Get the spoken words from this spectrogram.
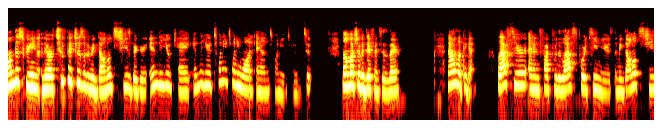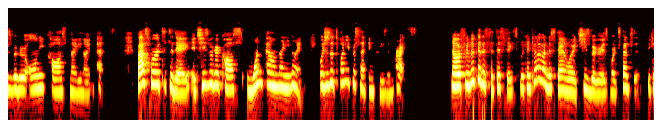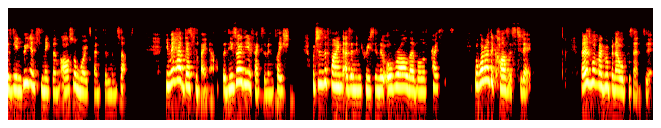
On the screen, there are two pictures of a McDonald's cheeseburger in the UK in the year 2021 and 2022. Not much of a difference, is there? Now look again. Last year, and in fact for the last 14 years, a McDonald's cheeseburger only cost 99 pence. Fast forward to today, a cheeseburger costs £1.99, which is a 20% increase in price. Now, if we look at the statistics, we can kind of understand why a cheeseburger is more expensive, because the ingredients make them also more expensive themselves. You may have guessed it by now, but these are the effects of inflation, which is defined as an increase in the overall level of prices. But what are the causes today? That is what my group and I will present today.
